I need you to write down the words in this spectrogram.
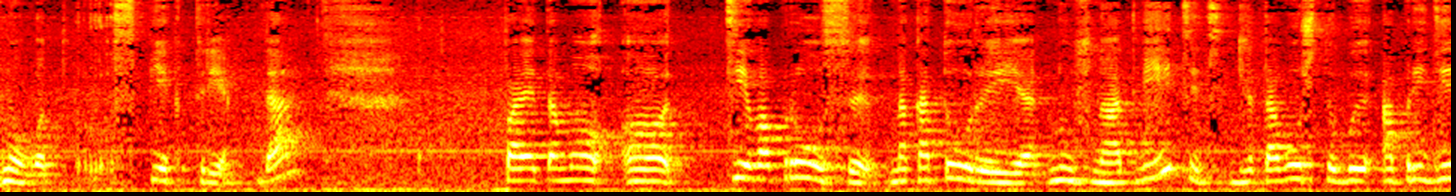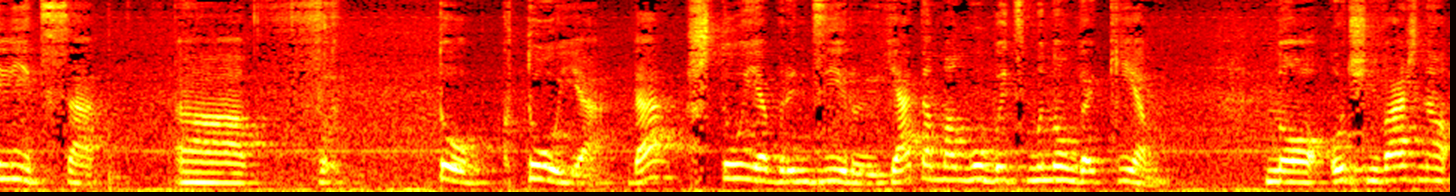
ну вот, спектре, да, поэтому э, те вопросы, на которые нужно ответить для того, чтобы определиться э, в том, кто я, да, что я брендирую. Я-то могу быть много кем, но очень важно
